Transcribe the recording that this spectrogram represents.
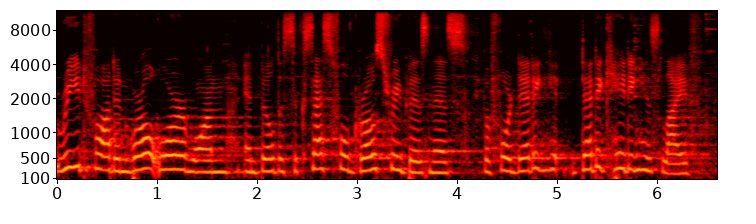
Read fought in World War I and built a successful grocery business before dedica dedicating his life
